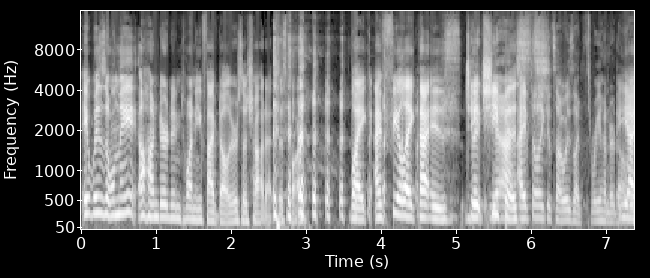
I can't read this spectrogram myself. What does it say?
it was only 125 dollars a shot at this bar. like, I feel like that is the cheapest. Yeah, I feel like it's always like three hundred dollars. yeah,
